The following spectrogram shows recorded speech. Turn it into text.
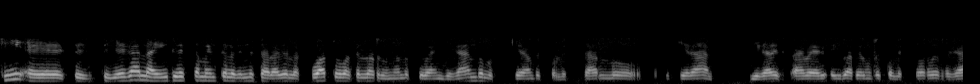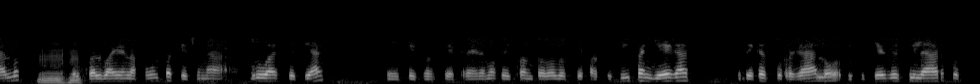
Sí, eh, se, llegan a ir directamente a la Sarabia a las 4, va a ser la reunión los que vayan llegando, los que quieran recolectarlo, los que quieran llegar a ver, iba a haber un recolector de regalos, el cual vaya en la punta, que es una grúa especial, eh, que, que traeremos ahí con todos los que participan, llegas, dejas tu regalo, y si quieres desfilar, pues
